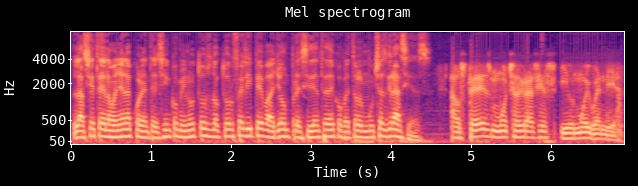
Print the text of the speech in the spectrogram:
Las 7 de la mañana, 45 minutos. Doctor Felipe Bayón, presidente de Ecopetrol, muchas gracias. A ustedes muchas gracias y un muy buen día.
